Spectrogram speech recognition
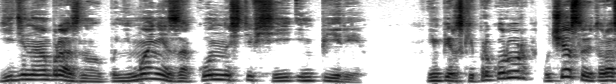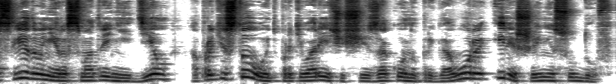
единообразного понимания законности всей империи. Имперский прокурор участвует в расследовании и рассмотрении дел, а протестовывает противоречащие закону приговоры и решения судов.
